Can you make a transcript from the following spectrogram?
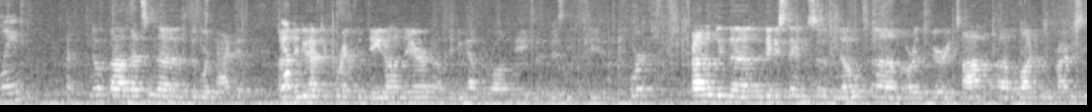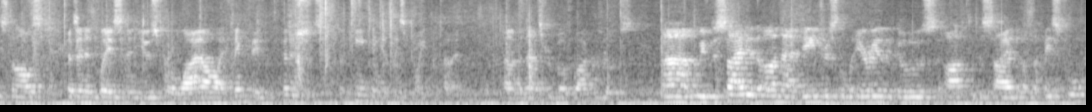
Blaine? No, uh, that's in the, the board packet. Uh, Yep. They do have to correct the date on there. Um, They do have the wrong date, but it is the updated report. Probably the, the biggest things of note um, are at the very top. Uh, The locker room privacy stalls have been in place and in use for a while. I think they've finished the painting at this point in time, um, and that's for both locker rooms. Um, We've decided on that dangerous little area that goes off to the side of the high school,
